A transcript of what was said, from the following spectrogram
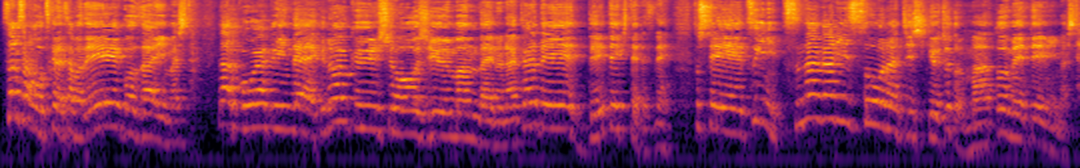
サムさんお疲れ様でございました工学院大学の空想10問題の中で出てきてですね。そして次につながりそうな知識をちょっとまとめてみました。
